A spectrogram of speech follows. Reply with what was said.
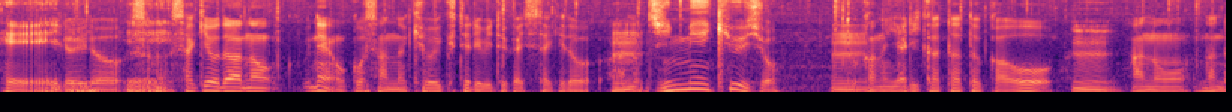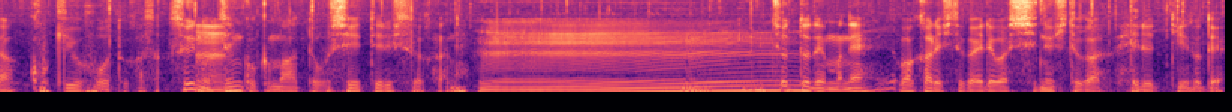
へえ。いろいろその先ほどあの、ね、お子さんの教育テレビとか言ってたけど、あうん。の人命救助とかのやり方とかを、うん。あのなんだ？呼吸法とかさそういうのを全国回って教えてる人だからね、うーん。ちょっとでもね分かる人がいれば死ぬ人が減るっていうので、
